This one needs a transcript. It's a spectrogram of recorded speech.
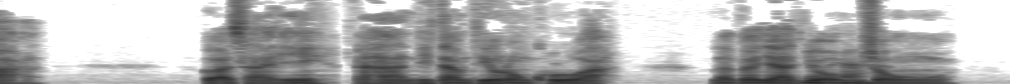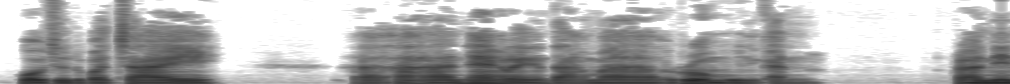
บาทก็อาศัยอาหารที่ทำที่โรงครัว แล้วก็ญาติโยมส่งพวกจุดปัจจัยอาหารแห้งอะไรต่างๆ มาร่วมบุญกัน พระเน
